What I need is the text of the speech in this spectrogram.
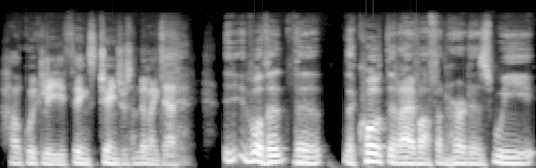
how quickly things change," or something like that. well the the the quote that i've often heard is we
